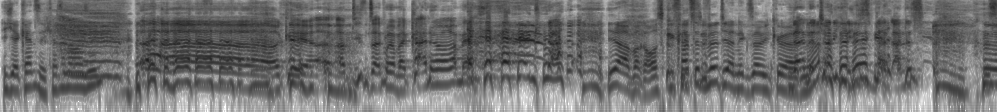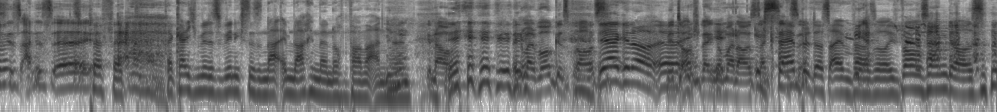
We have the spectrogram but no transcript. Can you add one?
Ich erkenn's nicht. Kannst du nochmal singen? Ah, okay, ab diesem Zeitpunkt haben wir keine Hörer mehr. Ja, aber rausgekattet wird ja nichts, habe ich gehört. Nein, ne? natürlich nicht. Das bleibt alles. Das ist alles. Äh, Perfekt. Dann kann ich mir das wenigstens na im Nachhinein noch ein paar Mal anhören. Genau. Wenn du mal Vocals brauchst. Ja, genau. Wir tauschen gleich ich- Nummern aus, Ich dann sample das einfach so. Ich baue einen Song draus.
